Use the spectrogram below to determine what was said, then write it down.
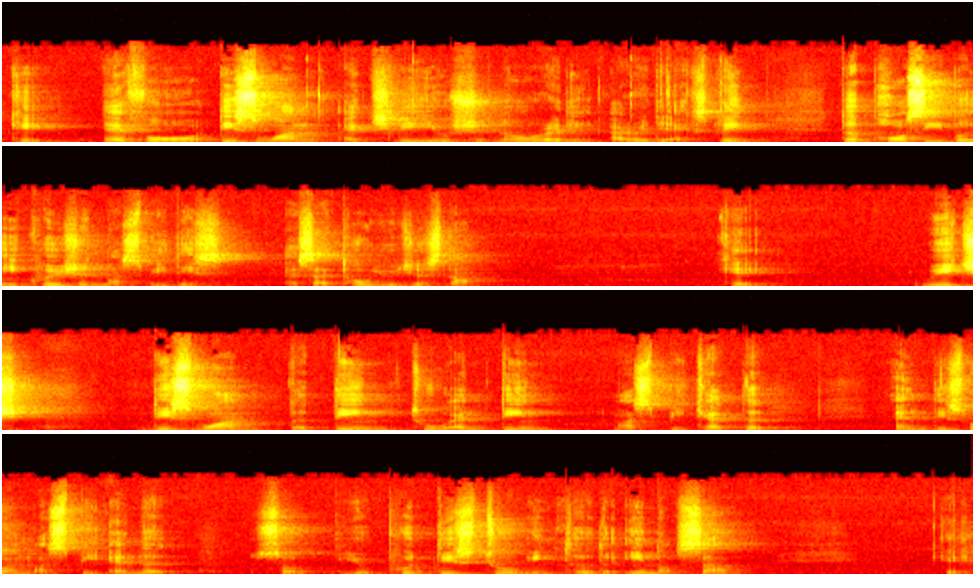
Okay therefore this one actually you should know already I already explained. The possible equation must be this as I told you just now. Okay which this one the tin 2 and tin must be cathode and this one must be anode so you put these two into the E naught cell okay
